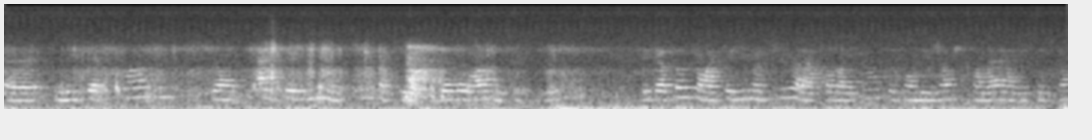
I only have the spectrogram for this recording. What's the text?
Euh, les personnes qui ont accueilli monsieur, parce qu'il zéro heure d'effectuer, les personnes qui ont accueilli monsieur à l'approbation, ce sont des gens qui travaillent à la réception,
